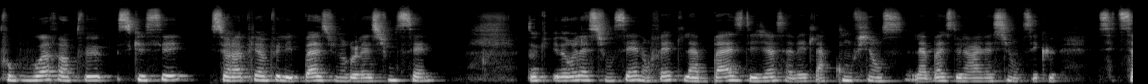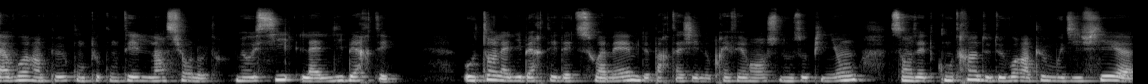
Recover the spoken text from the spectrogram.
pour voir un peu ce que c'est, se rappeler un peu les bases d'une relation saine. Donc une relation saine, en fait, la base déjà, ça va être la confiance, la base de la relation. C'est que c'est de savoir un peu qu'on peut compter l'un sur l'autre, mais aussi la liberté. Autant la liberté d'être soi-même, de partager nos préférences, nos opinions, sans être contraint de devoir un peu modifier euh,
